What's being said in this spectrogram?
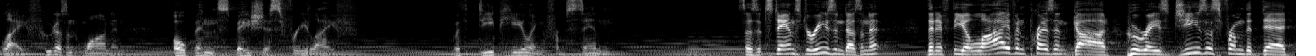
life. Who doesn't want an open, spacious, free life with deep healing from sin? It says it stands to reason, doesn't it? That if the alive and present God who raised Jesus from the dead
